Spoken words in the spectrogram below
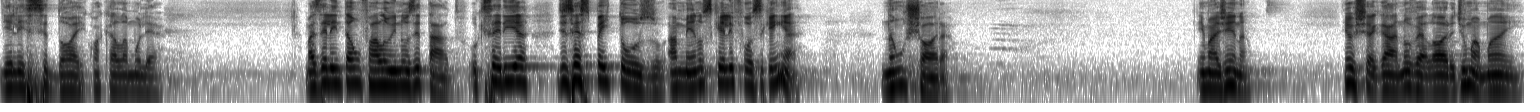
E ele se dói com aquela mulher. Mas ele então fala o inusitado, o que seria desrespeitoso, a menos que ele fosse quem é. Não chora. Imagina eu chegar no velório de uma mãe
